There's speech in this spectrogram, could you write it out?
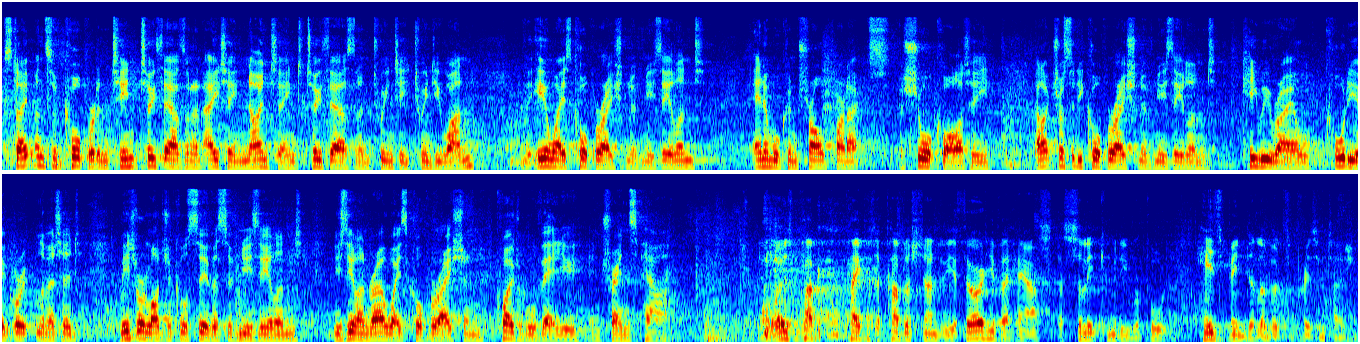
Statements of corporate intent 2018-19 to 2020-21, the Airways Corporation of New Zealand, Animal Control Products, AsureQuality, Electricity Corporation of New Zealand, Kiwi Rail, Kordia Group Limited, Meteorological Service of New Zealand, New Zealand Railways Corporation, Quotable Value and Transpower. Now, those papers are published under the authority of the House. A select committee report has been delivered for presentation.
